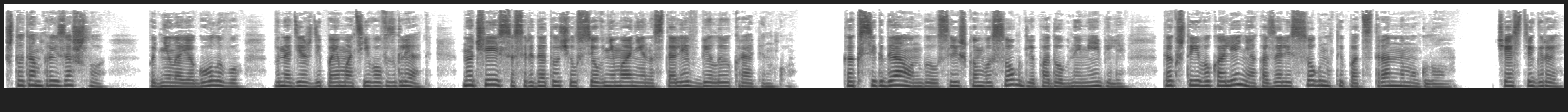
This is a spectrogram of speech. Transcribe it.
«Что там произошло?» — подняла я голову в надежде поймать его взгляд, но Чейз сосредоточил все внимание на столе в белую крапинку. Как всегда, он был слишком высок для подобной мебели, так что его колени оказались согнуты под странным углом. Часть игры.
